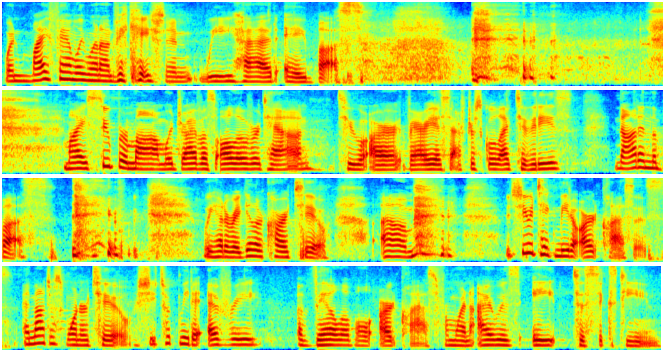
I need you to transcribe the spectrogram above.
when my family went on vacation, we had a bus. my super mom would drive us all over town to our various after school activities, not in the bus. we had a regular car too. Um, but she would take me to art classes, and not just one or two. She took me to every available art class from when I was 8 to 16,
